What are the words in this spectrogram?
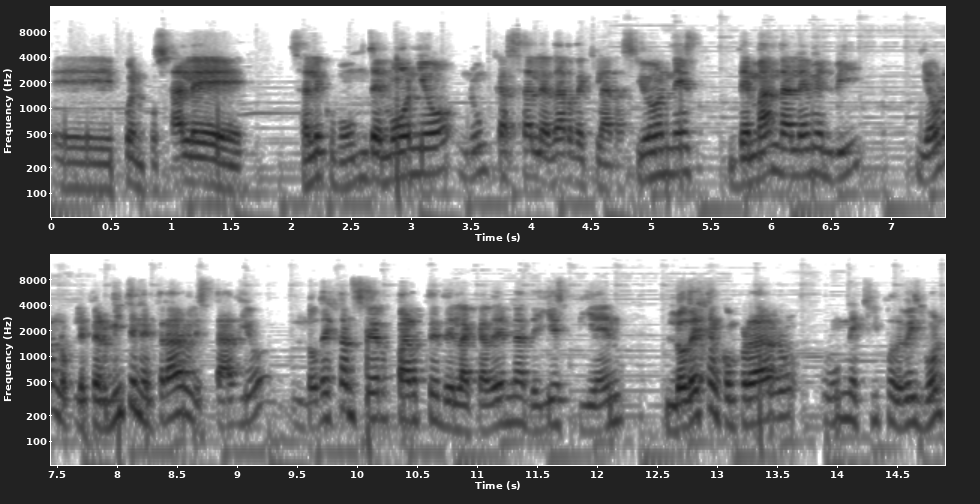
eh, bueno, pues sale, sale como un demonio, nunca sale a dar declaraciones, demanda al MLB y ahora le permiten entrar al estadio, lo dejan ser parte de la cadena de ESPN, lo dejan comprar un equipo de béisbol.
